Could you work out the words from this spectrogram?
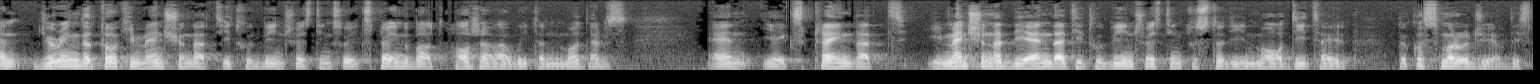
And during the talk, he mentioned that it would be interesting. So he explained about Horava-Witten models. And he explained that, he mentioned at the end that it would be interesting to study in more detail the cosmology of, this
